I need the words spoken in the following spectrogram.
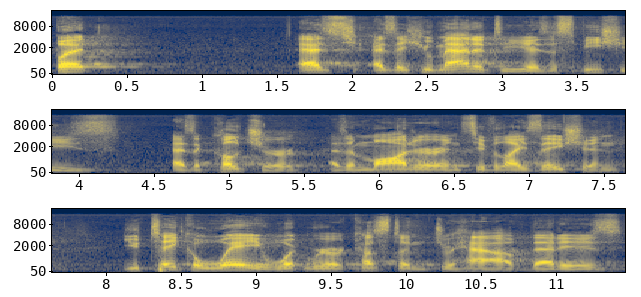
But as, as a humanity, as a species, as a culture, as a modern civilization, you take away what we're accustomed to have, that is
